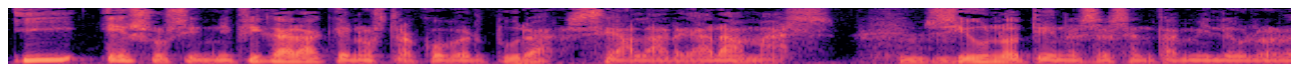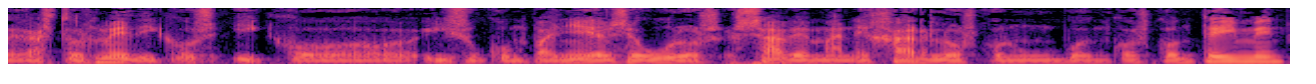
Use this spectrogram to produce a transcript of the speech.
y eso significará que nuestra cobertura se alargará más. Si uno tiene 60.000 euros de gastos médicos y, co- y su compañía de seguros sabe manejarlos con un buen cost containment,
